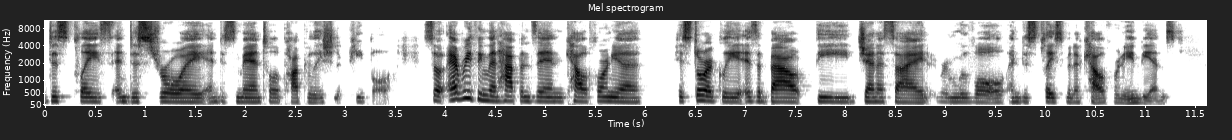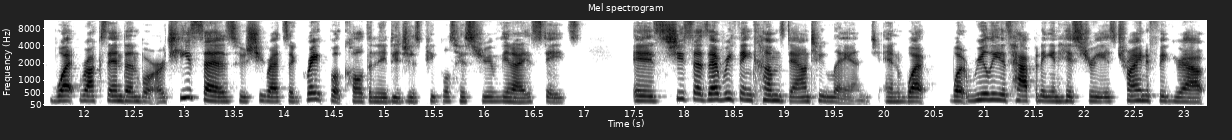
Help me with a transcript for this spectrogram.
displace and destroy and dismantle a population of people. So everything that happens in California historically is about the genocide, removal, and displacement of California Indians. What Roxanne Dunbar Ortiz says, who she writes a great book called An Indigenous People's History of the United States, is she says everything comes down to land. And what what really is happening in history is trying to figure out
